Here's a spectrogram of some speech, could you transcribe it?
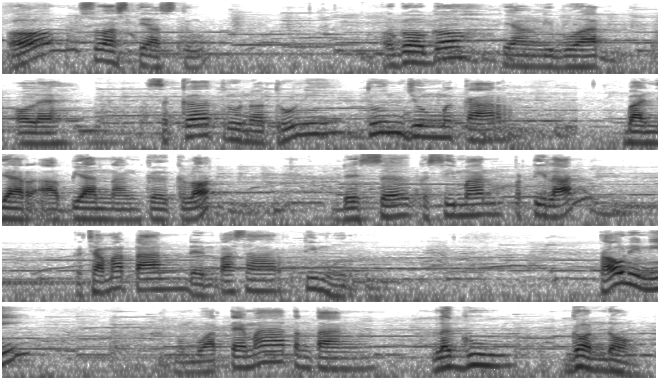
Om Swastiastu. Ogoh-ogoh yang dibuat oleh Seke Truno Truni Tunjung Mekar Banjar Abian Nangke Kelot Desa Kesiman Petilan Kecamatan Denpasar Timur. Tahun ini membuat tema tentang Legu Gondong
